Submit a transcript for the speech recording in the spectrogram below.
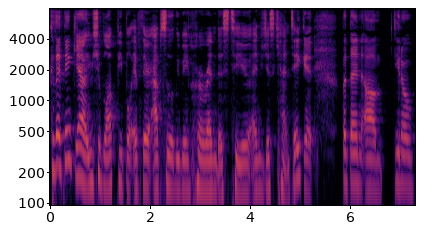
cuz I think yeah, you should block people if they're absolutely being horrendous to you and you just can't take it. But then um, you know,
